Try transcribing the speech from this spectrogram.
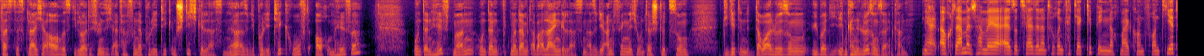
was das Gleiche auch ist, die Leute fühlen sich einfach von der Politik im Stich gelassen. Ja? Also die Politik ruft auch um Hilfe und dann hilft man und dann wird man damit aber allein gelassen. Also die anfängliche Unterstützung, die geht in eine Dauerlösung über, die eben keine Lösung sein kann. Ja, auch damit haben wir äh, Sozialsenatorin Katja Kipping nochmal konfrontiert.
